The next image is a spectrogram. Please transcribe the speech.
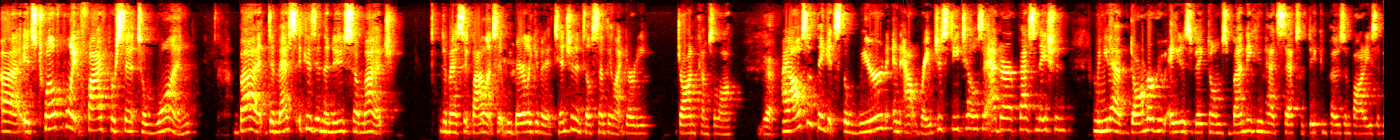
Uh, it's 12.5% to 1, but domestic is in the news so much, domestic violence, that we barely give it attention until something like Dirty John comes along. Yeah. I also think it's the weird and outrageous details that add to our fascination. I mean, you have Dahmer who ate his victims, Bundy who had sex with decomposing bodies of,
